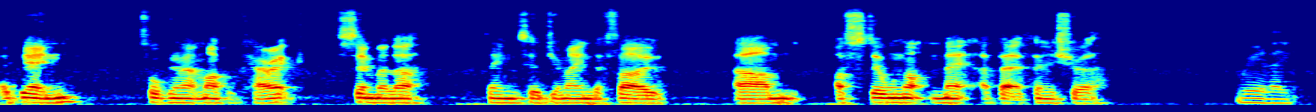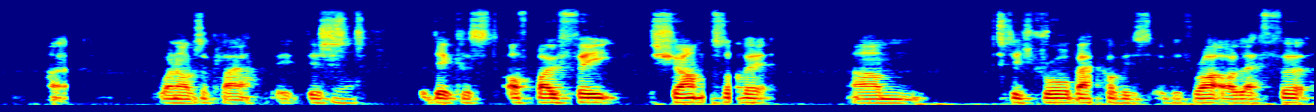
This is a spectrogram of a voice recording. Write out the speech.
again, talking about Michael Carrick, similar thing to Jermaine Defoe. Um, I've still not met a better finisher really. when I was a player. It just ridiculous off both feet, the sharpness of it, um, just his drawback of his of his right or left foot.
